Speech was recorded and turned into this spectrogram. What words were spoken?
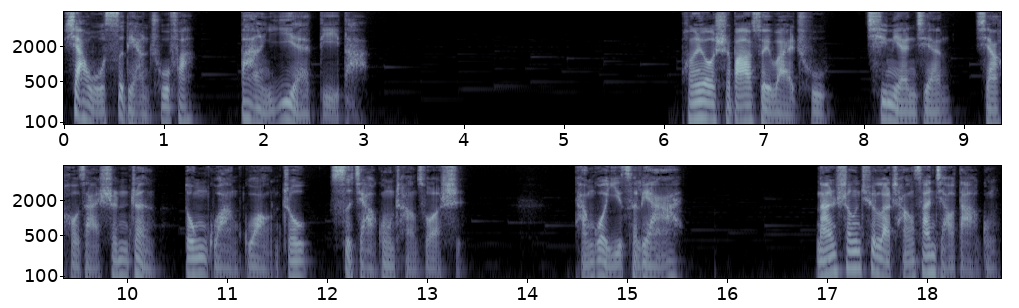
下午四点出发，半夜抵达。朋友十八岁外出，七年间先后在深圳、东莞、广州四家工厂做事，谈过一次恋爱。男生去了长三角打工，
